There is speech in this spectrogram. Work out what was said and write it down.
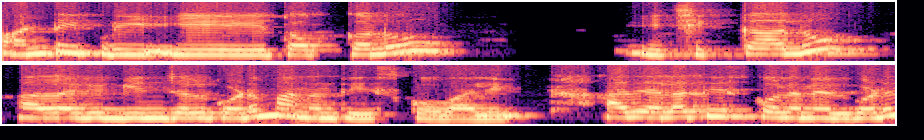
అంటే ఇప్పుడు ఈ- ఈ తొక్కలు ఈ చిక్కాలు అలాగే గింజలు కూడా మనం తీసుకోవాలి. అది ఎలా తీసుకోవాలనేది కూడా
